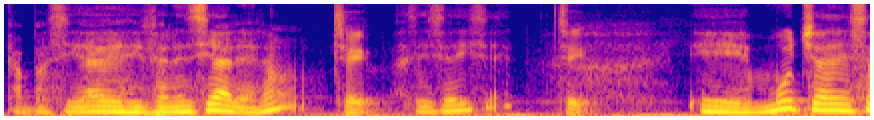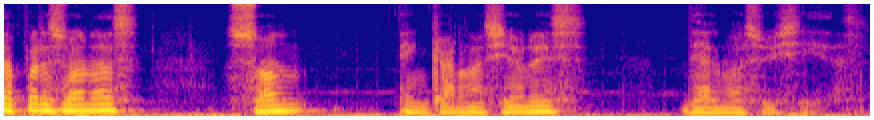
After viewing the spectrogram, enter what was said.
capacidades diferenciales, ¿no? Sí, Así se dice. sí. Eh, muchas de esas personas son encarnaciones de almas suicidas.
